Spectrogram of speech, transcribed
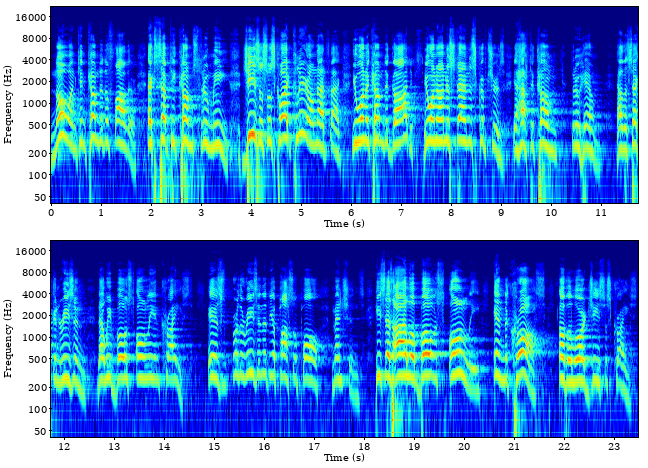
no one can come to the Father except he comes through me. Jesus was quite clear on that fact. You want to come to God, you want to understand the scriptures, you have to come through him. Now, the second reason that we boast only in Christ is for the reason that the Apostle Paul mentions. He says, I will boast only in the cross of the Lord Jesus Christ.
